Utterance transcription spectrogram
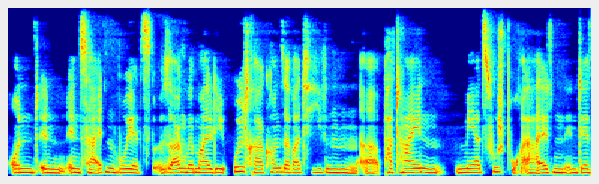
Und in, in Zeiten, wo jetzt, sagen wir mal, die ultrakonservativen äh, Parteien mehr Zuspruch erhalten, in der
